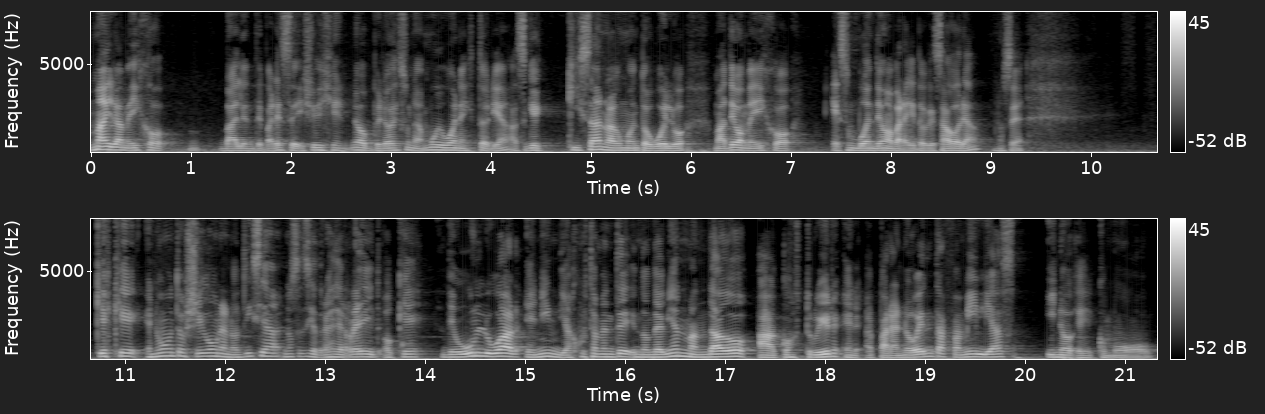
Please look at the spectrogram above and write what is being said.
Mayra me dijo, Valen, ¿te parece? Y yo dije, no, pero es una muy buena historia, así que quizá en algún momento vuelvo. Mateo me dijo, es un buen tema para que toques ahora, no sé. Que es que en un momento llegó una noticia, no sé si a través de Reddit o qué, de un lugar en India, justamente, en donde habían mandado a construir en- para 90 familias ino- eh, como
